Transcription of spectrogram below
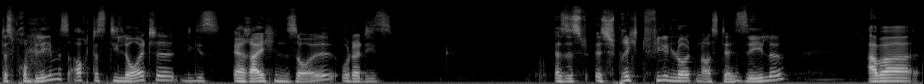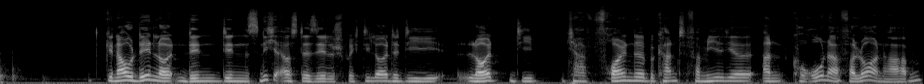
Das Problem ist auch, dass die Leute, die es erreichen soll, oder die es. Also es, es spricht vielen Leuten aus der Seele, aber genau den Leuten, denen, denen es nicht aus der Seele spricht, die Leute, die Leute, die ja, Freunde, Bekannte, Familie an Corona verloren haben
